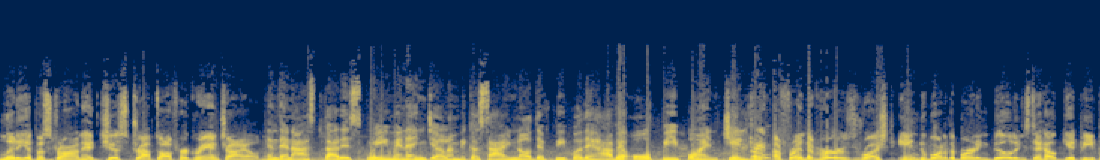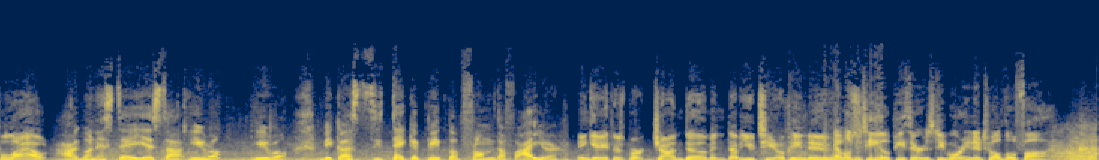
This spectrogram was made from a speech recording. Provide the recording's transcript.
Lydia Pastron had just dropped off her grandchild. And then I started screaming and yelling because I know the people they have it, old people and children. A friend of hers rushed into one of the burning buildings to help get people out. I'm going to say it's a hero. Hero because he take a people from the fire. In Gaithersburg, John Domen WTOP News. WTOP Thursday morning at 1205.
